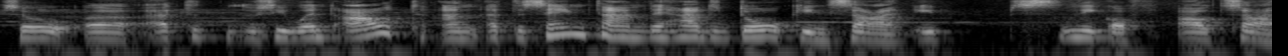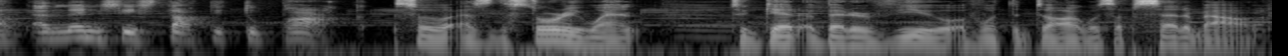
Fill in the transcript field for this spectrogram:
So uh, at the, she went out, and at the same time they had a dog inside. It sneak off outside, and then she started to bark. So, as the story went, to get a better view of what the dog was upset about,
